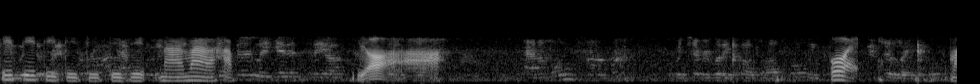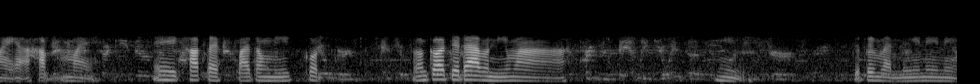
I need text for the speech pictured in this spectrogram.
ตีตีตีตีตีตีนานมากครับ อย่าโอ้ยใหม่อะครับใหม่เอ้เข้าแต่ไฟตรงนี้กด แล้วก็จะได้วันนี้มา นี่ จะเป็นแบบนี้นี่นี่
